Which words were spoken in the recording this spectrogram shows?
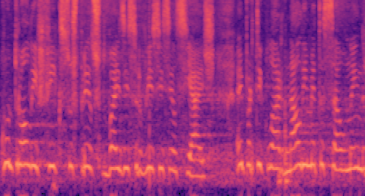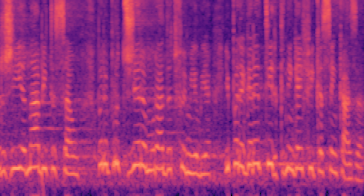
Controle e fixe os preços de bens e serviços essenciais, em particular na alimentação, na energia, na habitação, para proteger a morada de família e para garantir que ninguém fica sem casa.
